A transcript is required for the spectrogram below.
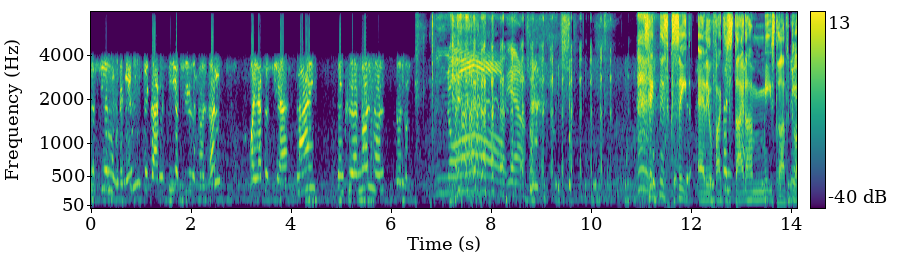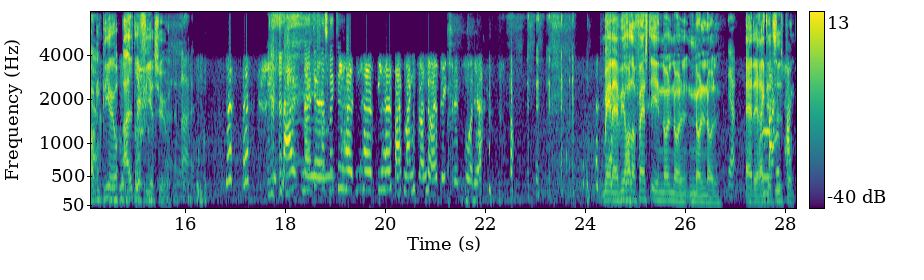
Så siger min veninde, det gør den 24.00. Og jeg så siger, nej, den kører 00.00. Nå, ja. Teknisk set er det jo faktisk dig, der har mest ret. Klokken bliver jo aldrig 24. nej. Nej, men Nej, det er faktisk øh, rigtigt. vi, havde, vi, havde, vi havde faktisk mange blonde øjeblikke på den tur der. Men uh, vi holder fast i 0000 Ja. er det rigtige Mange tak. tidspunkt.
